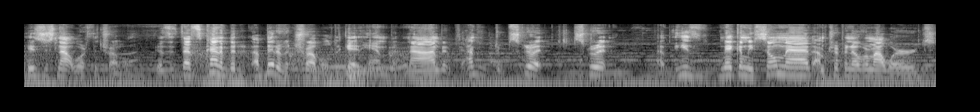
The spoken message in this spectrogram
He's just not worth the trouble. Because that's kind of a bit of a trouble to get him. But nah, I'm, I'm screw it. Screw it. He's making me so mad, I'm tripping over my words.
